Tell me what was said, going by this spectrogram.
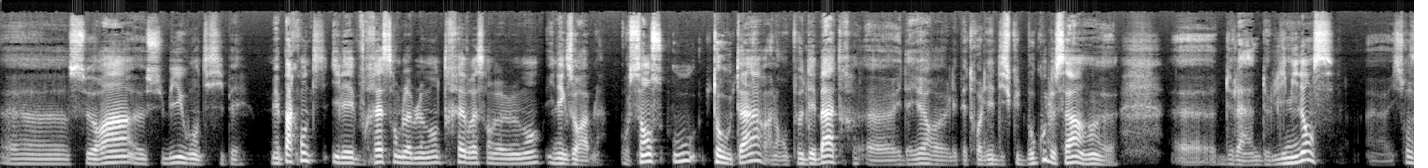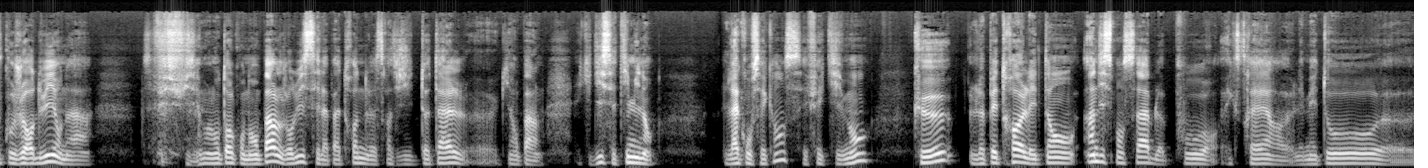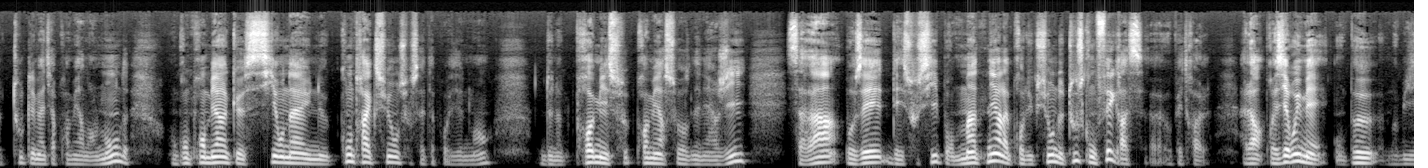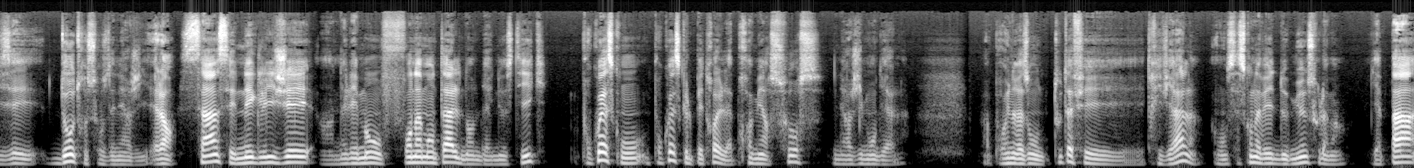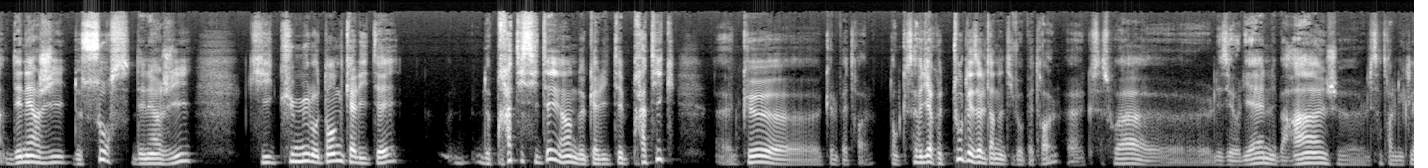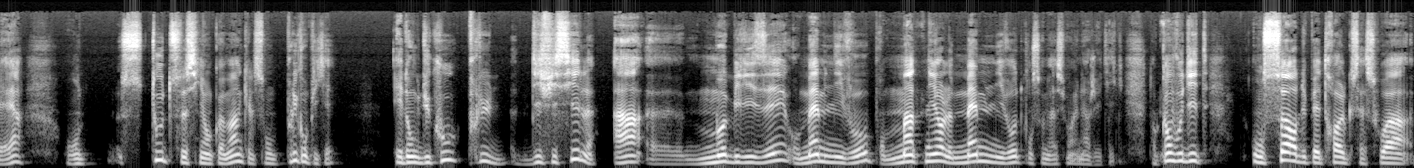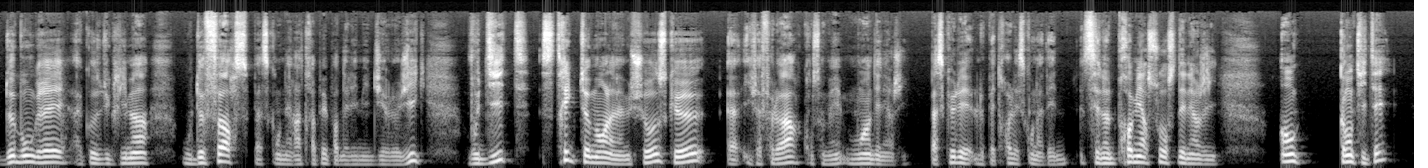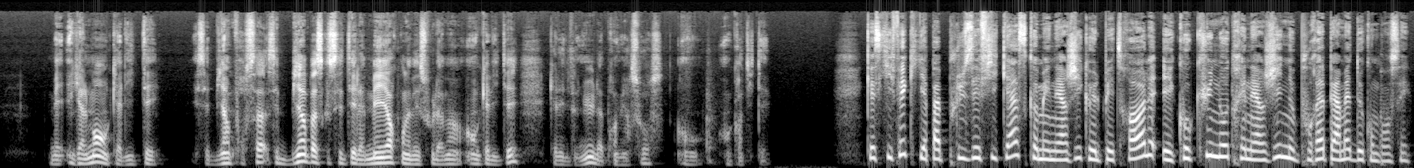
euh, sera euh, subi ou anticipé. Mais par contre, il est vraisemblablement, très vraisemblablement, inexorable. Au sens où, tôt ou tard, alors on peut débattre, euh, et d'ailleurs euh, les pétroliers discutent beaucoup de ça, hein, euh, de l'imminence. Il se trouve qu'aujourd'hui, on a, ça fait suffisamment longtemps qu'on en parle, aujourd'hui c'est la patronne de la stratégie totale qui en parle, et qui dit c'est imminent. La conséquence, effectivement que le pétrole étant indispensable pour extraire les métaux, toutes les matières premières dans le monde, on comprend bien que si on a une contraction sur cet approvisionnement de notre première source d'énergie, ça va poser des soucis pour maintenir la production de tout ce qu'on fait grâce euh, au pétrole. Alors, on pourrait dire, oui, mais on peut mobiliser d'autres sources d'énergie. Alors, ça, c'est négliger un élément fondamental dans le diagnostic. Pourquoi est-ce, qu'on, pourquoi est-ce que le pétrole est la première source d'énergie mondiale? Pour une raison tout à fait triviale, c'est ce qu'on avait de mieux sous la main. Il n'y a pas d'énergie, de source d'énergie qui cumule autant de qualités, de praticité, hein, de qualité pratique euh, que, euh, que le pétrole. Donc ça veut dire que toutes les alternatives au pétrole, euh, que ce soit les éoliennes, les barrages, les centrales nucléaires, ont toutes ceci en commun qu'elles sont plus compliquées. Et donc du coup, plus difficiles à mobiliser au même niveau pour maintenir le même niveau de consommation énergétique. Donc quand vous dites on sort du pétrole, que ce soit de bon gré à cause du climat ou de force parce qu'on est rattrapé par des limites géologiques, vous dites strictement la même chose que euh, il va falloir consommer moins d'énergie parce que le pétrole est ce qu'on avait, c'est notre première source d'énergie en quantité, mais également en qualité. Et c'est bien pour ça, c'est bien parce que c'était la meilleure qu'on avait sous la main en qualité qu'elle est devenue la première source en, en quantité. Qu'est-ce qui fait qu'il n'y a pas plus efficace comme énergie que le pétrole et qu'aucune autre énergie ne pourrait permettre de compenser?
